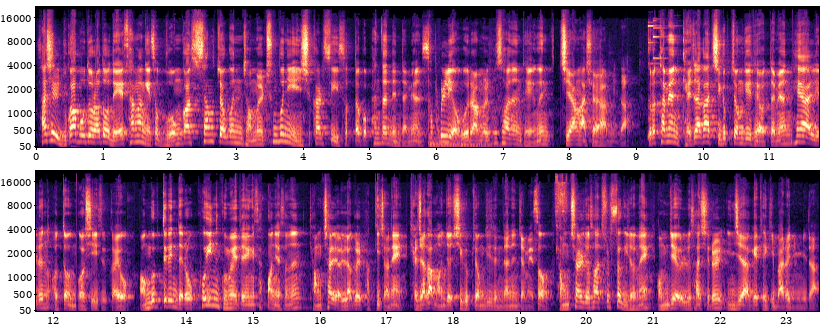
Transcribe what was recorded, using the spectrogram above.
사실 누가 보더라도 내 상황에서 무언가 수상적인 점을 충분히 인식할 수 있었다고 판단된다면 섣불리 억울함을 호소하는 대응은 지양하셔야 합니다. 그렇다면 계좌가 지급정지되었다면 해야 할 일은 어떤 것이 있을까요? 언급드린 대로 코인 구매 대행 사건에서는 경찰 연락을 받기 전에 계좌가 먼저 지급정지된다는 점에서 경찰 조사 출석 이전에 범죄 연루 사실을 인지하게 되기 마련입니다.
